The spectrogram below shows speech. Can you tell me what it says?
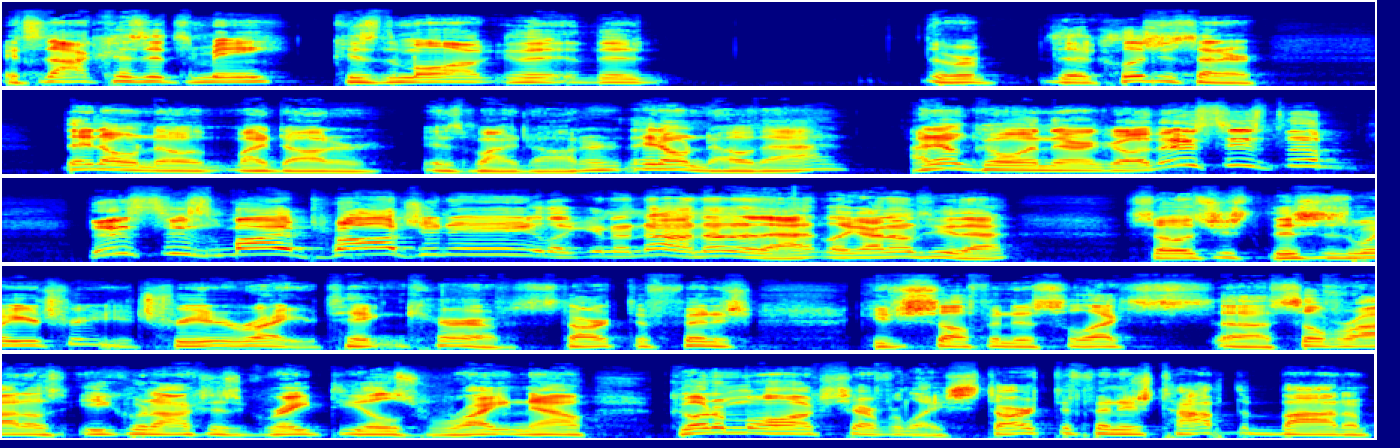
it's not because it's me. Because the Mohawk the, the the the collision center, they don't know my daughter is my daughter. They don't know that. I don't go in there and go, this is the this is my progeny. Like you know, no, none of that. Like I don't do that. So it's just this is where you're treated. You're treated right. You're taken care of, start to finish. Get yourself into select uh, Silverados, Equinoxes, great deals right now. Go to Mohawk Chevrolet, start to finish, top to bottom,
